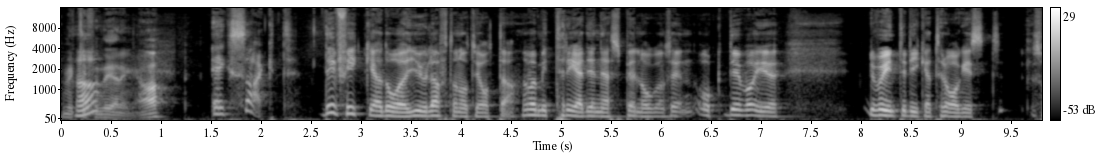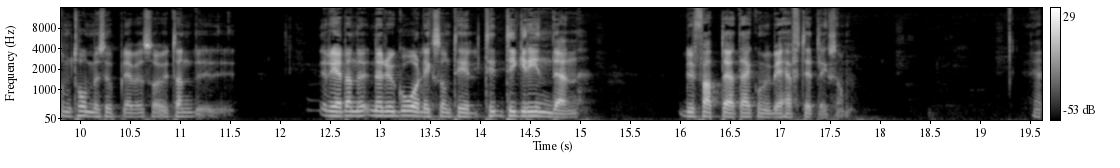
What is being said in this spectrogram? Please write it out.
mycket Ja. fundering. Ja. Exakt. Det fick jag då julafton 88. Det var mitt tredje nästspel någonsin. Och det var ju... Det var ju inte lika tragiskt som Tommys upplevelse utan redan när du går liksom till, till, till grinden. Du fattar att det här kommer bli häftigt liksom. Eh,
